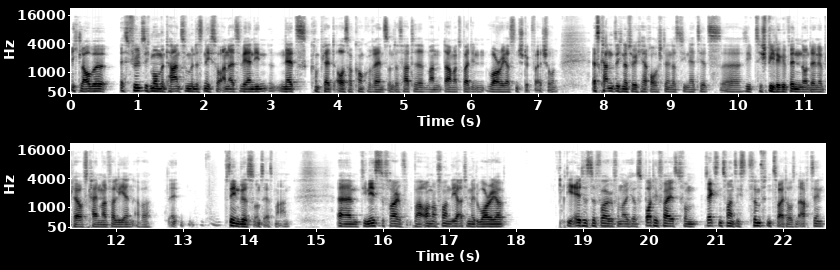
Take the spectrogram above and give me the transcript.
ich glaube, es fühlt sich momentan zumindest nicht so an, als wären die Nets komplett außer Konkurrenz. Und das hatte man damals bei den Warriors ein Stück weit schon. Es kann sich natürlich herausstellen, dass die Nets jetzt äh, 70 Spiele gewinnen und in den Playoffs keinen Mal verlieren, aber äh, sehen wir es uns erstmal an. Ähm, die nächste Frage war auch noch von The Ultimate Warrior. Die älteste Folge von euch auf Spotify ist vom 26.05.2018.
